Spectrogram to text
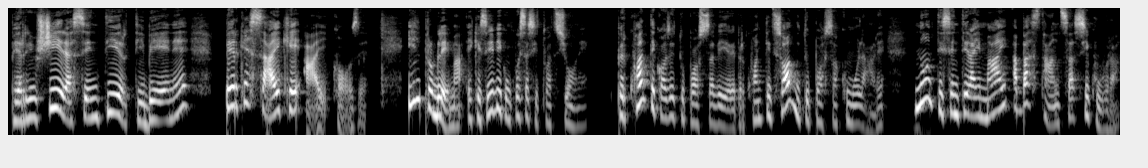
per riuscire a sentirti bene perché sai che hai cose. Il problema è che se vivi con questa situazione, per quante cose tu possa avere, per quanti soldi tu possa accumulare, non ti sentirai mai abbastanza sicura,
